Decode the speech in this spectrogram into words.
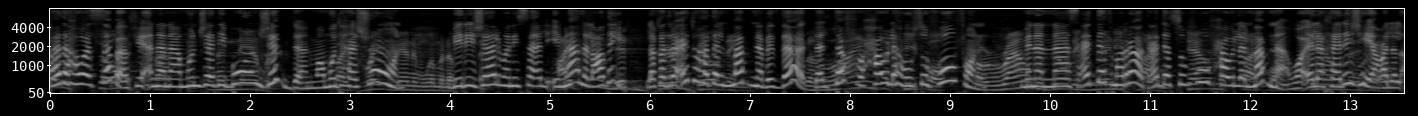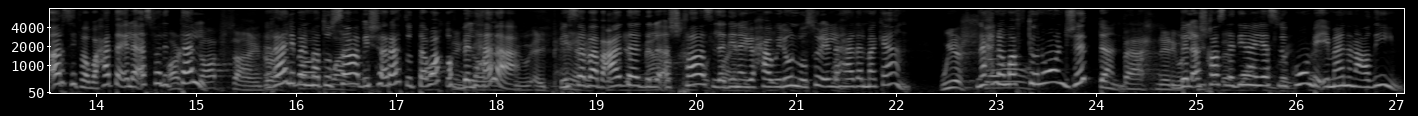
هذا هو السبب في أننا منجذبون جدا ومدهشون برجال ونساء الإيمان العظيم. لقد رأيت هذا المبنى بالذات. تلتف حوله صفوف من الناس؟ عدة مرات عدة صفوف حول المبنى وإلى خارجه على الأرصفة وحتى إلى أسفل التل. غالبا ما تصاب إشارات التوقف بالهلع بسبب عدد الأشخاص الذين يحاولون الوصول إلى هذا المكان. نحن مفتونون جدا بالأشخاص الذين يسلكون بإيمان عظيم.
